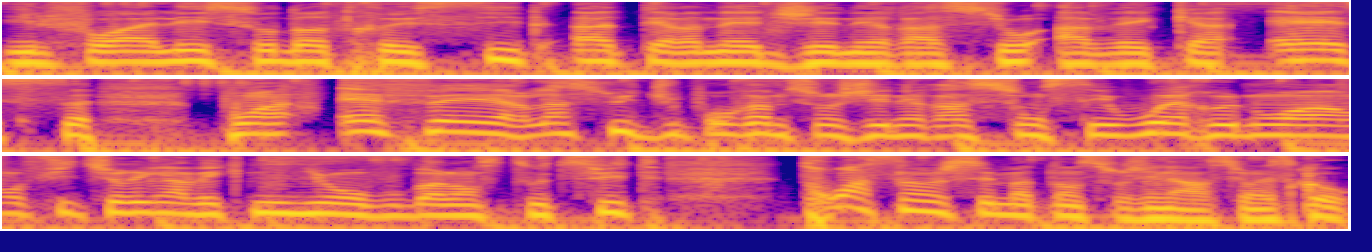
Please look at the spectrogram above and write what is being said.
Il faut aller sur notre site internet génération avec un s.fr. La suite du programme sur Génération, c'est Ouais Renoir en featuring avec Nino. On vous balance tout de suite. Trois singes, c'est maintenant sur Génération. Let's go.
